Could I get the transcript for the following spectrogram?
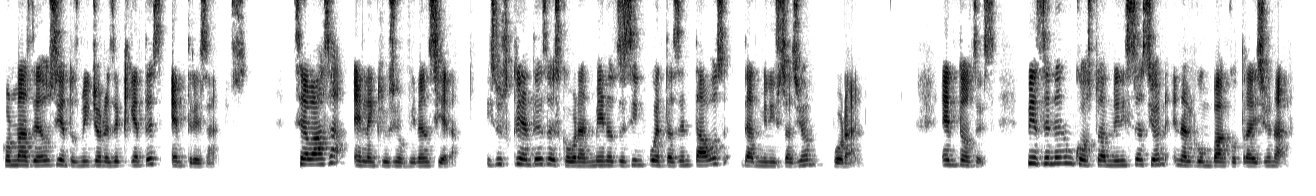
con más de 200 millones de clientes en tres años. Se basa en la inclusión financiera y sus clientes les cobran menos de 50 centavos de administración por año. Entonces, piensen en un costo de administración en algún banco tradicional,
